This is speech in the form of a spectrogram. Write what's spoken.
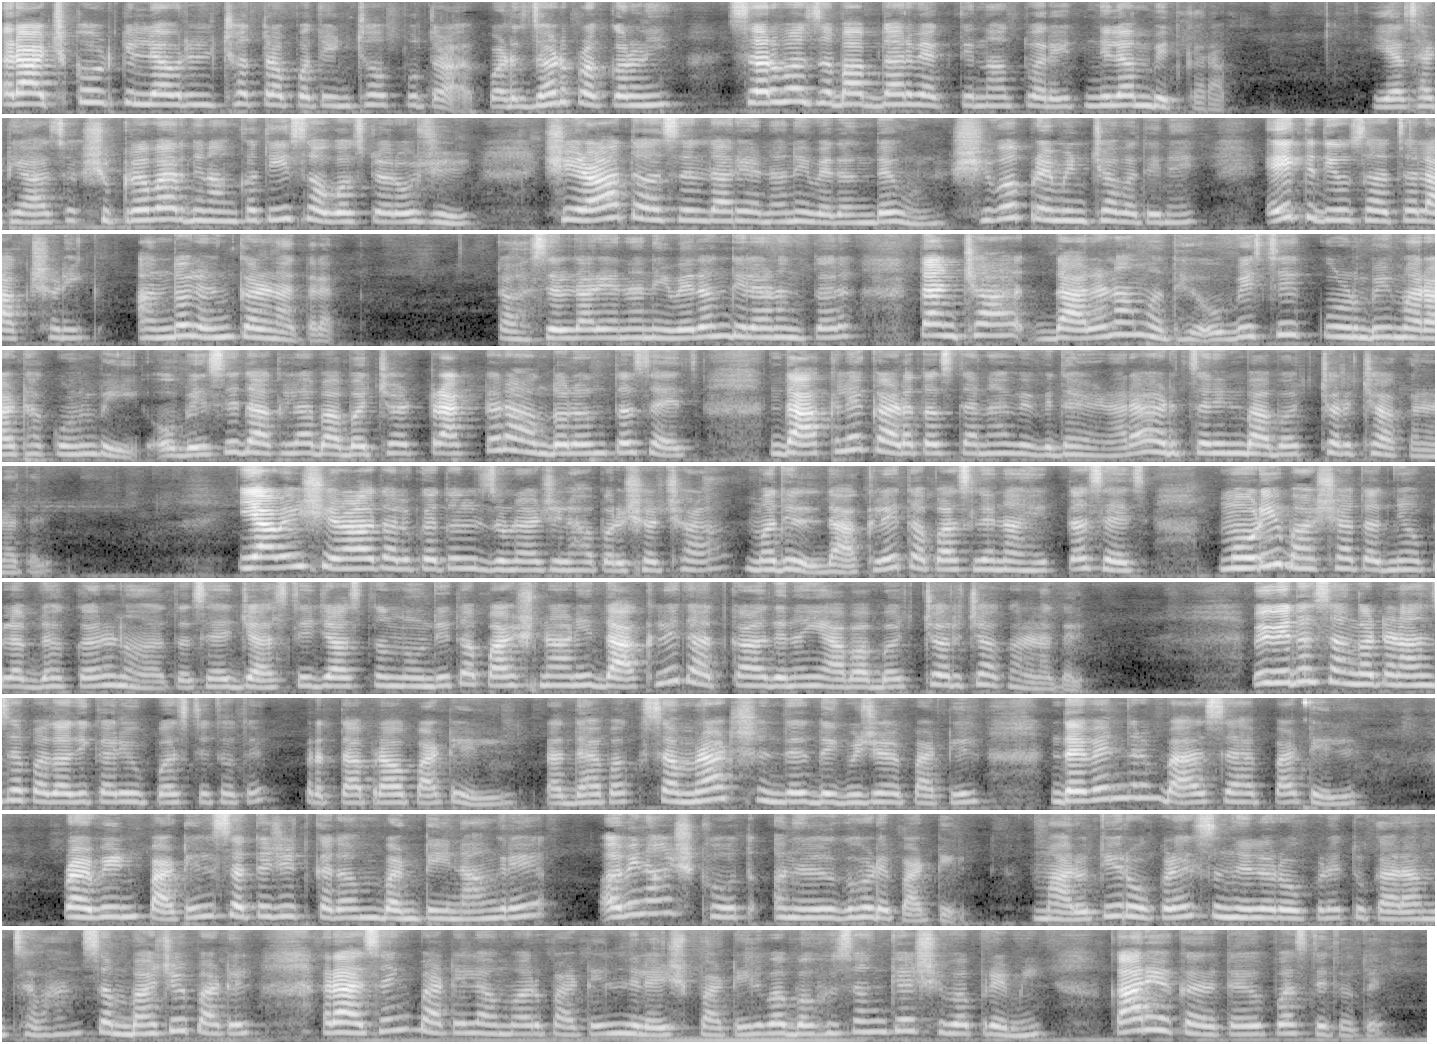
राजकोट किल्ल्यावरील छत्रपतींचा पुतळा पडझड प्रकरणी सर्व जबाबदार व्यक्तींना त्वरित निलंबित करा. यासाठी आज शुक्रवार दिनांक तीस ऑगस्ट रोजी शिराळा तहसीलदार यांना निवेदन देऊन शिवप्रेमींच्या वतीने एक दिवसाचं लाक्षणिक आंदोलन करण्यात आलं. तहसीलदार यांना निवेदन दिल्यानंतर त्यांच्या दालनामध्ये ओबीसी कुणबी मराठा कुणबी ओबीसी दाखल्याबाबतच्या ट्रॅक्टर आंदोलन तसेच दाखले काढत असताना विविध येणाऱ्या अडचणींबाबत चर्चा करण्यात आली. यावेळी शिराळा तालुक्यातील जुन्या जिल्हा परिषद शाळा मधील दाखले तपासले नाहीत. तसेच मोडी भाषा तज्ज्ञ उपलब्ध करणं तसेच जास्तीत जास्त नोंदी तपासणं आणि दाखले तात्काळ देणं याबाबत चर्चा करण्यात आली. विविध संघटनांचे पदाधिकारी उपस्थित होते. प्रतापराव पाटील प्राध्यापक सम्राट शिंदे दिग्विजय पाटील देवेंद्र बाळासाहेब पाटील प्रवीण पाटील सत्यजित कदम बंटी नांगरे अविनाश खोत अनिल घोडे पाटील. मारुती रोकडे सुनील रोकडे तुकाराम चव्हाण संभाजी पाटील राजसिंग पाटील अमर पाटील निलेश पाटील व बहुसंख्य शिवप्रेमी कार्यकर्ते उपस्थित होते.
